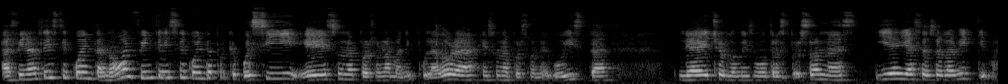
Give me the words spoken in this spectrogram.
al final te diste cuenta, ¿no? Al fin te diste cuenta porque pues sí es una persona manipuladora, es una persona egoísta, le ha hecho lo mismo a otras personas y ella se hace la víctima.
